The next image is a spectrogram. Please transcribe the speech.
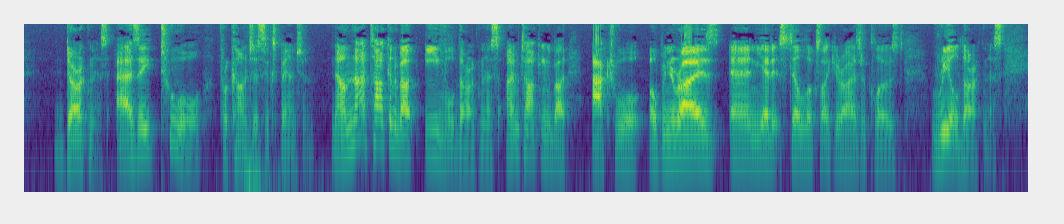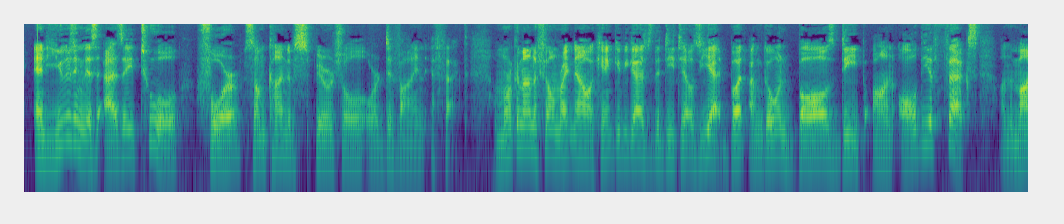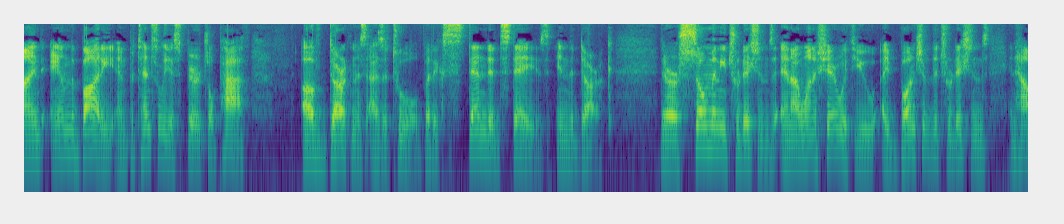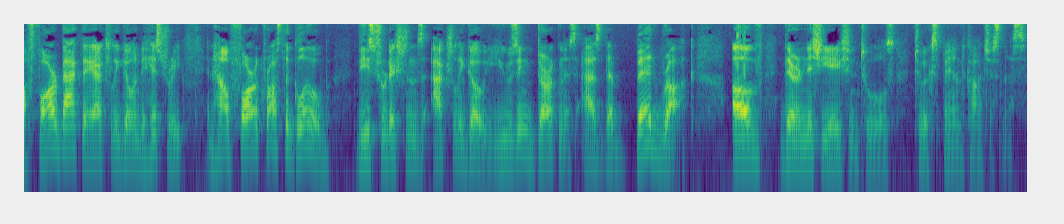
darkness as a tool for conscious expansion. Now, I'm not talking about evil darkness, I'm talking about actual open your eyes and yet it still looks like your eyes are closed, real darkness. And using this as a tool for some kind of spiritual or divine effect. I'm working on a film right now. I can't give you guys the details yet, but I'm going balls deep on all the effects on the mind and the body and potentially a spiritual path of darkness as a tool, but extended stays in the dark. There are so many traditions, and I want to share with you a bunch of the traditions and how far back they actually go into history and how far across the globe these traditions actually go, using darkness as the bedrock of their initiation tools to expand consciousness.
